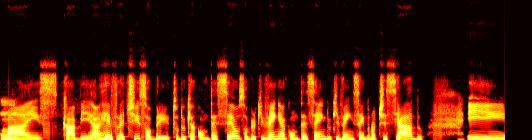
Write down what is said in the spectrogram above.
Uhum. Mas cabe a refletir sobre tudo o que aconteceu, sobre o que vem acontecendo, o que vem sendo noticiado. E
